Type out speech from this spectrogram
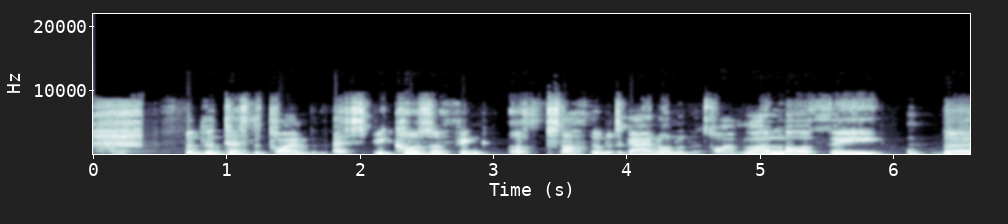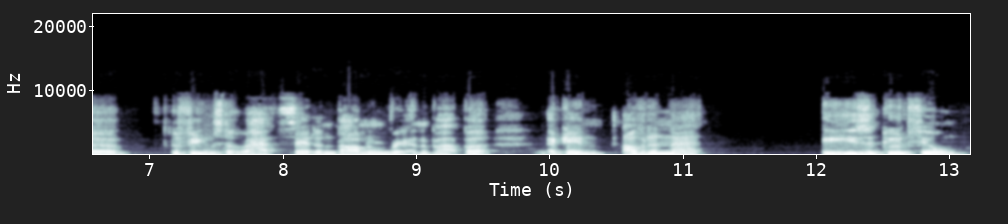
stood the test of time. But that's because of think of stuff that was going on at the time. Like a lot of the the, the things that were said and done and written about. But again, other than that, it is a good film.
